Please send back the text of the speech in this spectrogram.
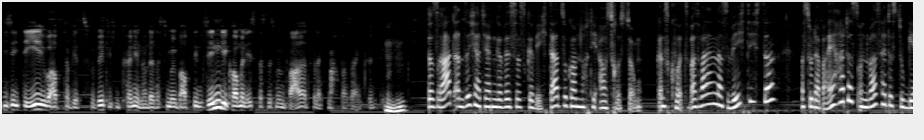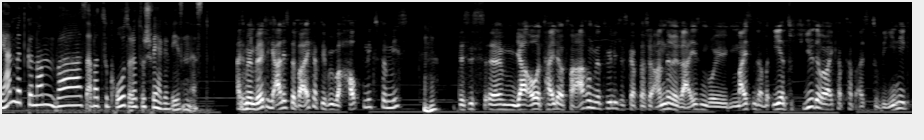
diese Idee überhaupt habe jetzt verwirklichen können oder dass mir überhaupt in den Sinn gekommen ist, dass das mit dem Fahrrad vielleicht machbar sein könnte. Mhm. Das Rad an sich hat ja ein gewisses Gewicht. Dazu kommt noch die Ausrüstung. Ganz kurz, was war denn das Wichtigste, was du dabei hattest und was hättest du gern mitgenommen, was aber zu groß oder zu schwer gewesen ist? Also wir haben wirklich alles dabei gehabt, ich habe überhaupt nichts vermisst. Mhm. Das ist ähm, ja auch ein Teil der Erfahrung natürlich. Es gab da schon andere Reisen, wo ich meistens aber eher zu viel dabei gehabt habe als zu wenig.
